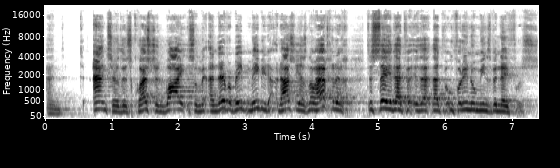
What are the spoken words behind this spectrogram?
And to answer this question, why? So and therefore, maybe, maybe Rashi has no hechrich to say that that, that ufarinu means v'nefus.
